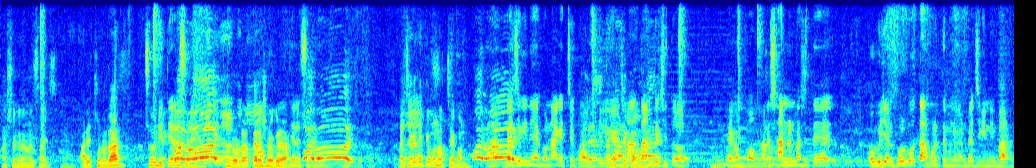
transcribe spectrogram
সাতশো গ্রামের সাইজ হ্যাঁ। আর এই ছোটটা? ছোটি টাকা ছোটটা টাকা। বেচে গেলে কেমন হচ্ছে এখন? হ্যাঁ, বেচে কিনি এখন আগের চেয়ে কম। দাম বেশি তো এখন কম। মানে সামনের মাসেতে অভিযান খুলবো তারপরে মনে করেন বেচে কিনি বাড়বো।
